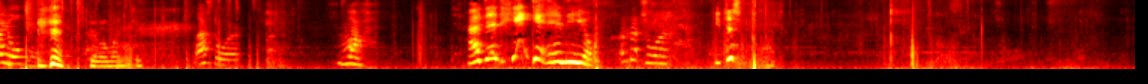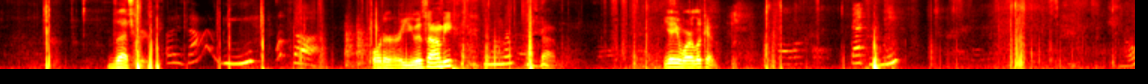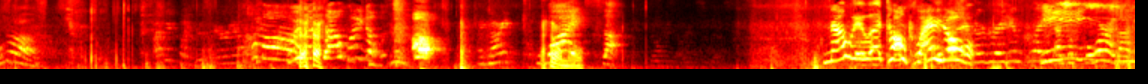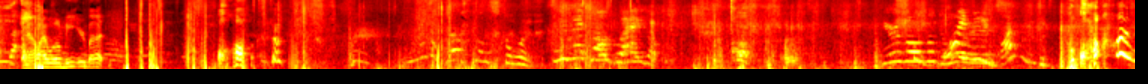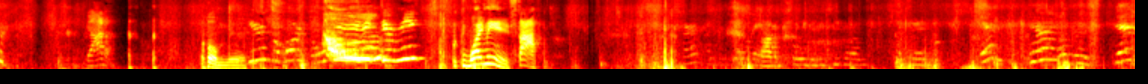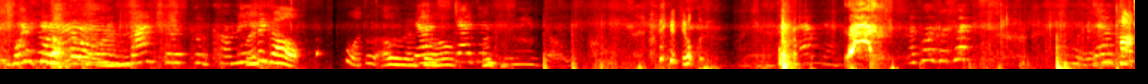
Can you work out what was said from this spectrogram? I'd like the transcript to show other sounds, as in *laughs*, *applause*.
wide open. *laughs* Pillow monster. Mm. Last door. Wow. How did he get in here? I'm not sure. He just. That's creepy. A zombie? What the? Porter, are you a zombie? Nope. Stop. Yeah, you are. Look at. That's me. Hold up. Come on. Let's go, Guido. Oh! I got it don't know. Twice. Now we will talk Guido. Third grade in play, and before I Now I will beat your butt. Oh, sword. We will talk Guido. Here's all the doors. Got him. *laughs* oh man. Here's the hard. Oh, victory. Why me? Stop. Got him. So we didn't keep him. Okay. Then monsters could come in. Where'd they go? What's the other Then skeletons leave those. That's what the trick. Then- Ha.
